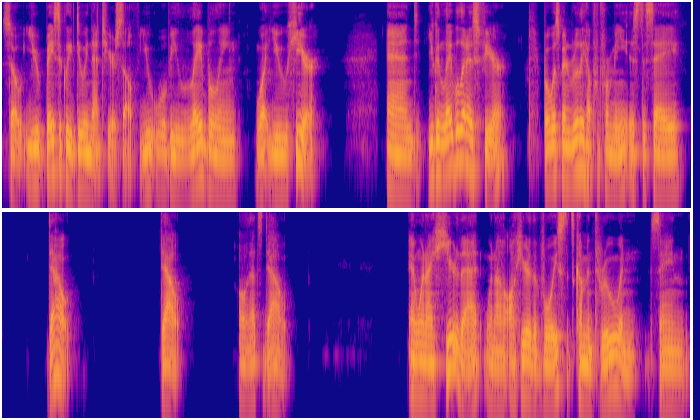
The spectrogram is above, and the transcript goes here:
So you're basically doing that to yourself. You will be labeling what you hear. And you can label it as fear but what's been really helpful for me is to say doubt. Doubt. Oh, that's doubt. And when I hear that, when I'll, I'll, hear the voice that's coming through and saying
